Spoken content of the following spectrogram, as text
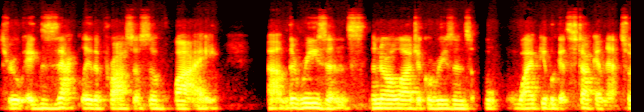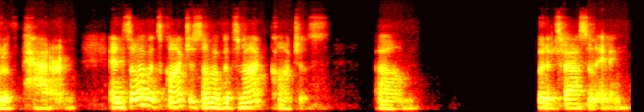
through exactly the process of why um, the reasons the neurological reasons why people get stuck in that sort of pattern. And some of it's conscious some of it's not conscious. Um, but it's fascinating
